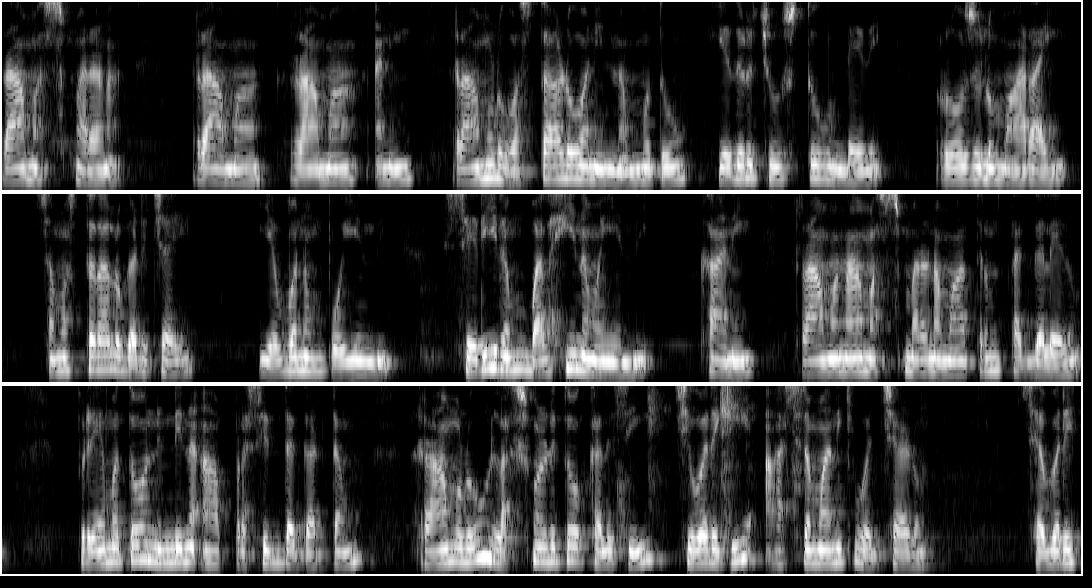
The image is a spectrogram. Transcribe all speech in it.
రామస్మరణ. రామ రామ అని రాముడు వస్తాడు అని నమ్ముతూ ఎదురు చూస్తూ ఉండేది. రోజులు మారాయి. సంవత్సరాలు గడిచాయి. యవ్వనం పోయింది. శరీరం బలహీనమైంది. కానీ రామనామ స్మరణ మాత్రం తగ్గలేదు. ప్రేమతో నిండిన ఆ ప్రసిద్ధ ఘట్టం రాముడు లక్ష్మణుడితో కలిసి చివరికి ఆశ్రమానికి వచ్చాడు. శబరి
